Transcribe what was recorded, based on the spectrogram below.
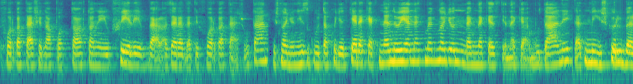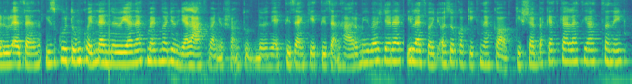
forgatási napot tartaniuk fél évvel az eredeti forgatás után, és nagyon izgultak, hogy a gyerekek ne nőjenek meg nagyon, meg ne kezdjenek el mutálni. Tehát mi is körülbelül ezen izgultunk, hogy ne nőjenek nőjenek meg nagyon, ugye látványosan tud nőni egy 12-13 éves gyerek, illetve hogy azok, akiknek a kisebbeket kellett játszani,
